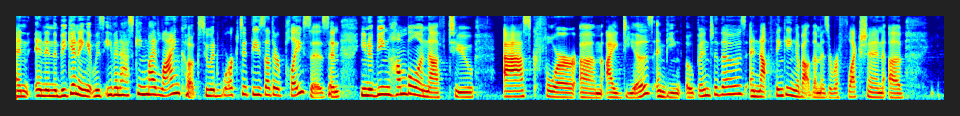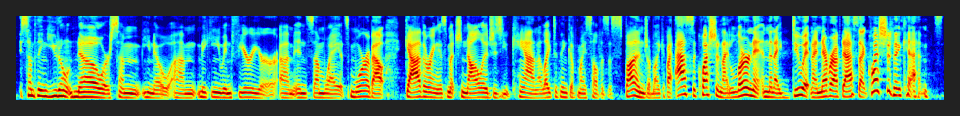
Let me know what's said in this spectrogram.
And, and in the beginning, it was even asking my line cooks who had worked at these other places and, you know, being humble enough to ask for um, ideas and being open to those and not thinking about them as a reflection of something you don't know or some you know um, making you inferior um, in some way. It's more about gathering as much knowledge as you can. I like to think of myself as a sponge. I'm like if i ask a question i learn it and then i do it and i never have to ask that question again. So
